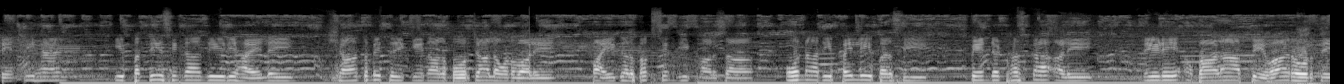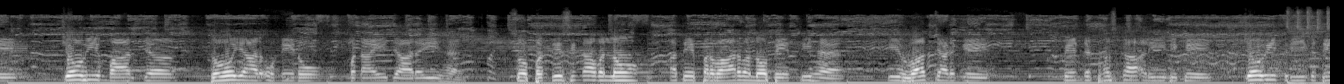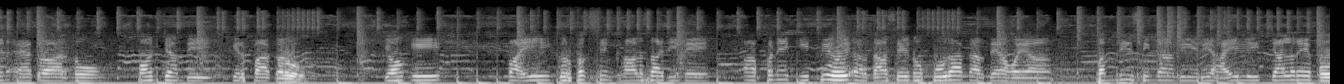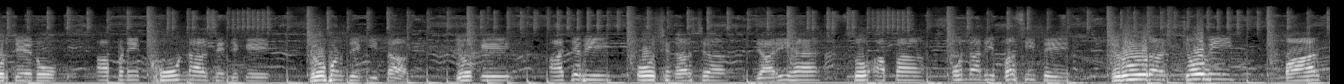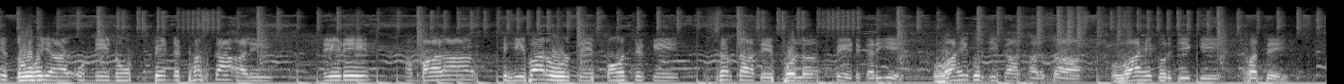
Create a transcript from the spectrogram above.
ਬੇਨਤੀ ਹੈ ਕਿ ਬੰਦੀ ਸਿੰਘਾਂ ਦੀ ਰਿਹਾਈ ਲਈ ਸ਼ਾਂਤਮਈ ਤਰੀਕੇ ਨਾਲ ਮੋਰਚਾ ਲਾਉਣ ਵਾਲੇ ਭਾਈ ਗੁਰਬਖਸ਼ ਸਿੰਘ ਜੀ ਖਾਲਸਾ, ਉਹਨਾਂ ਦੀ ਪਹਿਲੀ ਬਰਸੀ ਪਿੰਡ ਠਸਕਾ ਅਲੀ ਨੇੜੇ ਅੰਬਾਲਾ ਭੇਵਾ ਰੋਡ ਤੇ 24 ਮਾਰਚ 2019 ਨੂੰ ਮਨਾਈ ਜਾ ਰਹੀ ਹੈ। ਸੋ ਬੰਦੀ ਸਿੰਘਾਂ ਵੱਲੋਂ ਅਤੇ ਪਰਿਵਾਰ ਵੱਲੋਂ ਬੇਨਤੀ ਹੈ ਕਿ ਵੱਧ ਚੜ ਕੇ ਪਿੰਡ ਠਸਕਾ ਅਲੀ ਵਿਖੇ 24 ਤਰੀਕ ਦਿਨ ਐਤਵਾਰ ਨੂੰ ਪਹੁੰਚਣ ਦੀ ਕਿਰਪਾ ਕਰੋ। ਕਿਉਂਕਿ ਭਾਈ ਗੁਰਬਖਸ਼ ਸਿੰਘ ਖਾਲਸਾ ਜੀ ਨੇ ਆਪਣੇ ਕੀਤੇ ਹੋਏ ਅਰਦਾਸੇ ਨੂੰ ਪੂਰਾ ਕਰਦਿਆਂ ਹੋਇਆਂ ਬੰਦੀ ਸਿੰਘਾਂ ਦੀ ਰਿਹਾਈ ਲਈ ਚੱਲ ਰਹੇ ਮੋਰਚੇ ਨੂੰ ਆਪਣੇ ਖੂਨ ਨਾਲ ਸਿੰਜ ਕੇ ਜੋਬਣ ਤੇ ਕੀਤਾ, ਜੋ ਕਿ ਅੱਜ ਵੀ ਉਹ ਸੰਘਰਸ਼ ਜਾਰੀ ਹੈ। ਸੋ ਆਪਾਂ ਉਹਨਾਂ ਦੀ ਬਰਸੀ ਤੇ ਜ਼ਰੂਰ 24 ਮਾਰਚ 2019 ਨੂੰ ਪਿੰਡ ਠਸਕਾ ਵਾਲੀ ਨੇੜੇ ਅੰਬਾਲਾ ਪਹੀਵਾ ਰੋਡ ਤੇ ਪਹੁੰਚ ਕੇ ਸਰਦਾ ਦੇ ਫੁੱਲ ਭੇਟ ਕਰੀਏ। ਵਾਹਿਗੁਰੂ ਜੀ ਕਾ ਖਾਲਸਾ ਵਾਹਿਗੁਰੂ ਜੀ ਕੀ ਫਤਿਹ।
